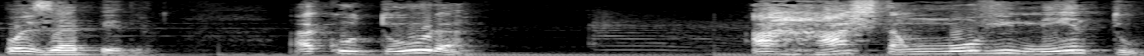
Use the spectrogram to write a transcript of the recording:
Pois é, Pedro. A cultura arrasta um movimento,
